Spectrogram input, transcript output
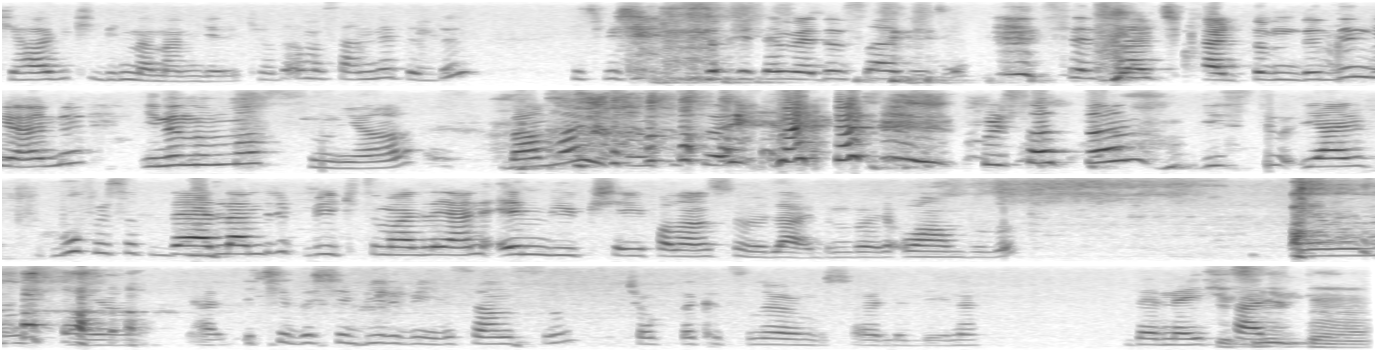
Ki halbuki bilmemem gerekiyordu. Ama sen ne dedin? Hiçbir şey söylemedin sadece. Sesler çıkarttım dedin. Yani inanılmazsın ya. Ben var ya sana söyle- fırsattan isti- yani bu fırsatı değerlendirip büyük ihtimalle yani en büyük şeyi falan söylerdim böyle o an bulup. İnanılmazsın ya. Yani içi dışı bir bir insansın. Çok da katılıyorum bu söylediğine. Deneysel Kesinlikle.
